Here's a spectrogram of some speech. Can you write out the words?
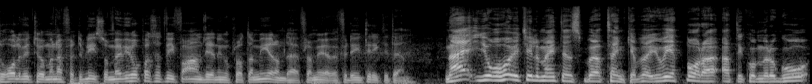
Då håller vi tummarna för att det blir så. Men vi hoppas att vi får anledning att prata mer om det här framöver, för det är inte riktigt än. Nej, jag har ju till och med inte ens börjat tänka på det. Jag vet bara att det kommer att gå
